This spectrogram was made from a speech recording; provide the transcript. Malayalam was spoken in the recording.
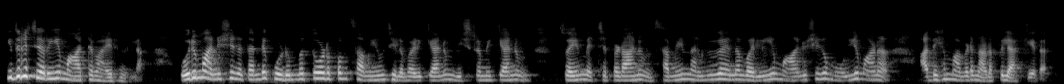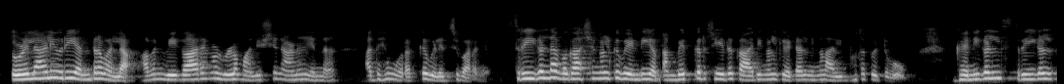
ഇതൊരു ചെറിയ മാറ്റമായിരുന്നില്ല. ഒരു മനുഷ്യന് തന്റെ കുടുംബത്തോടൊപ്പം സമയം ചിലവഴിക്കാനും വിശ്രമിക്കാനും സ്വയം മെച്ചപ്പെടാനും സമയം നൽകുക എന്ന വലിയ മാനുഷിക മൂല്യമാണ് അദ്ദേഹം അവിടെ നടപ്പിലാക്കിയത്. തൊഴിലാളി ഒരു യന്ത്രമല്ല. അവൻ വികാരങ്ങളുള്ള മനുഷ്യനാണ് എന്ന് അദ്ദേഹം ഉറക്കെ വിളിച്ചു പറഞ്ഞു. സ്ത്രീകളുടെ അവകാശങ്ങൾക്ക് വേണ്ടി അംബേദ്കർ ചെയ്ത കാര്യങ്ങൾ കേട്ടാൽ നിങ്ങൾ അത്ഭുതപ്പെട്ടു പോകും ഖനികളിൽ സ്ത്രീകൾ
